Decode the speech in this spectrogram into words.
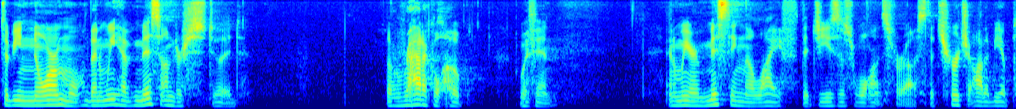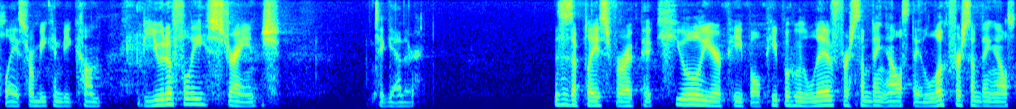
to be normal, then we have misunderstood the radical hope within. And we are missing the life that Jesus wants for us. The church ought to be a place where we can become beautifully strange together. This is a place for a peculiar people, people who live for something else, they look for something else,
